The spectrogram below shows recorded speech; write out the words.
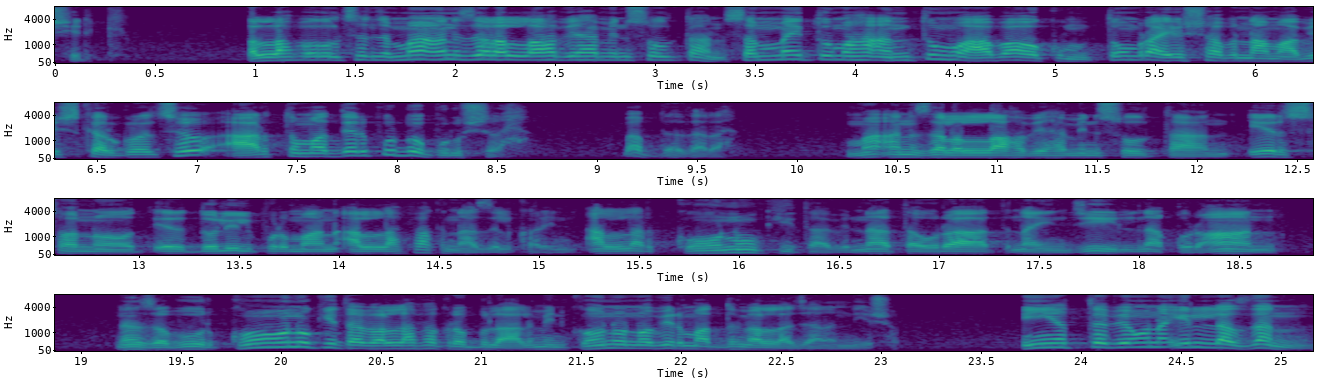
শির্ক। আল্লাহ বলছেন যে, মা আনজাল আল্লাহ বিহামিন সুলতান সাম্মাই তুমাহা আন্তুম আবা হুকুম তোমরা এসব নাম আবিষ্কার করেছ আর তোমাদের পূর্বপুরুষরা। বাপদাদারা মা আনজাল আল্লাহ বিহামিন সুলতান, এর সনদ, এর দলিল প্রমাণ আল্লাহ পাক নাজেল করেন। আল্লাহর কোনো কিতাবে, না তাওরাত, না ইঞ্জিল না কোরআন, না জবুর, কোনো কিতাবে আল্লাহ পাক রব্বুল আলমিন, কোনো নবীর মাধ্যমে আল্লাহ জানাননি এসব। ইয়ত্তবেও না ইল্লা জান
